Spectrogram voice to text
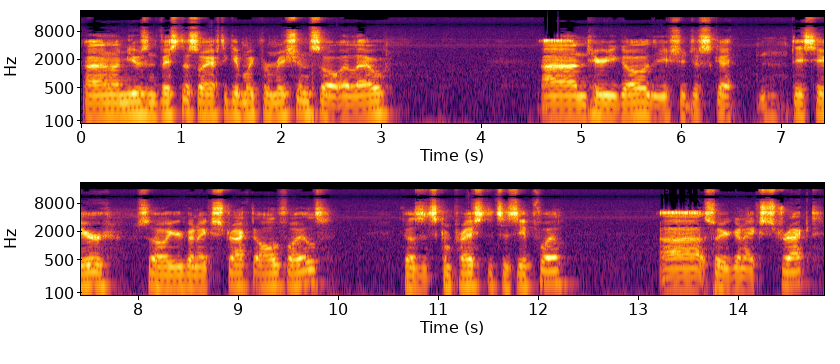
And I'm using Vista so I have to give my permission so allow. And here you go. You should just get this here. So you're going to extract all files because it's compressed. It's a zip file. Uh, so you're going to extract.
